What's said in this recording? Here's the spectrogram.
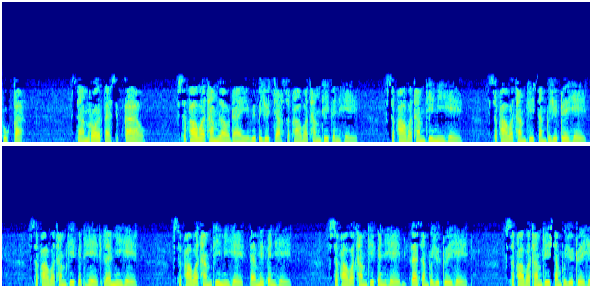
ทุกกะามร้อยแปดสิบเก้าสภาวธรรมเหล่าใดวิปยุจจากสภาวธรรมที่เป็นเหตุ สภาวธรรมที่มีเหตุ สภาวธรรมที่สัมปยุจด้วยเหตุ สภาวธรรมที่เป็นเหตุและมีเหตุ สภาวธรรมที่มีเหตุแต่ไม่เป็นเหตุ สภาวธรรมที่เป็นเหตุและสัมปยุจด้วยเหตุ สภาวธรรมที่สัมปยุจด้วยเห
